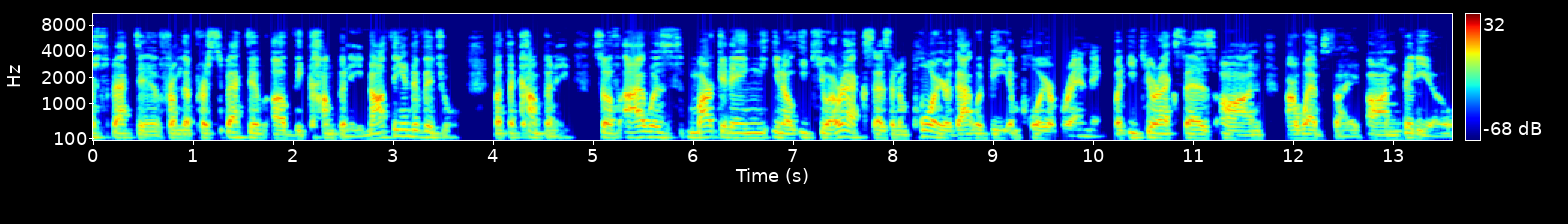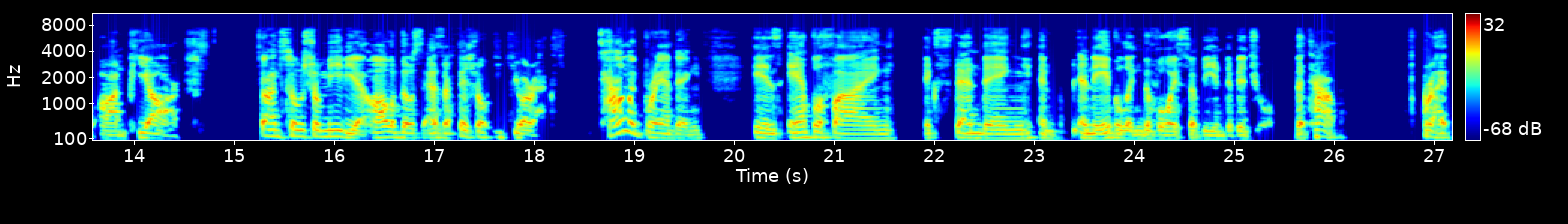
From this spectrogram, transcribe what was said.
perspective from the perspective of the company, not the individual, but the company. So if I was marketing, you know, EQRX as an employer, that would be employer branding. But EQRX says on our website, on video, on PR, on social media, all of those as official EQRX. Talent branding is amplifying, extending, and enabling the voice of the individual, the talent. Right.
